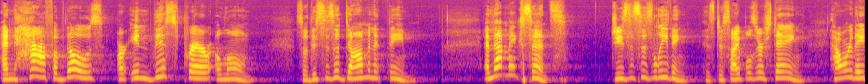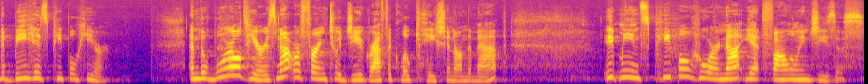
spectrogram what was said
and half of those are in this prayer alone. So this is a dominant theme. And that makes sense. Jesus is leaving, his disciples are staying. How are they to be his people here? And the world here is not referring to a geographic location on the map. It means people who are not yet following Jesus.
